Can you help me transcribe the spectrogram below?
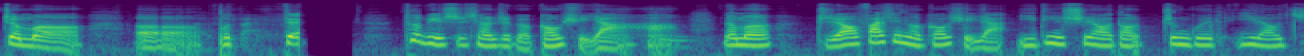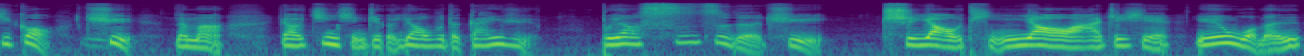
这么呃不对。特别是像这个高血压哈，那么只要发现了高血压，一定是要到正规的医疗机构去，那么要进行这个药物的干预，不要私自的去。吃药停药啊，这些，因为我们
